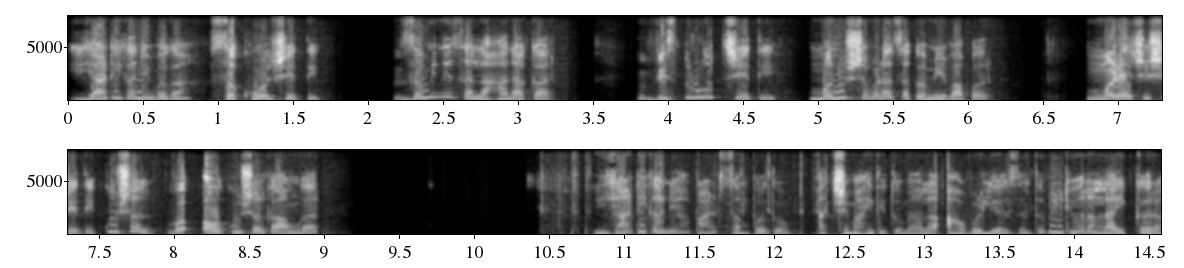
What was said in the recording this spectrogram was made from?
या ठिकाणी बघा सखोल शेती जमिनीचा लहान आकार विस्तृत शेती मनुष्यबळाचा कमी वापर मड्याची शेती कुशल व अकुशल कामगार. या ठिकाणी हा पाठ संपतो आजची माहिती तुम्हाला आवडली असेल तर व्हिडिओला लाईक करा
